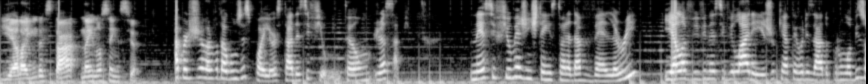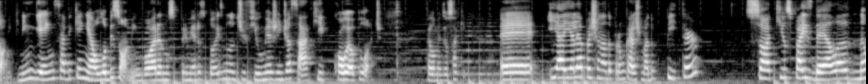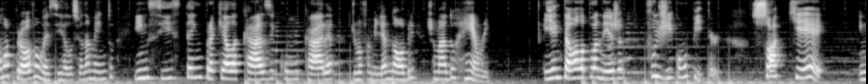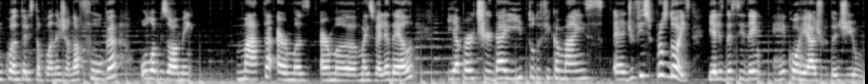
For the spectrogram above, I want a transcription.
E ela ainda está na inocência. A partir de agora eu vou dar alguns spoilers, tá? Desse filme, então já sabe. Nesse filme a gente tem a história da Valerie e ela vive nesse vilarejo que é aterrorizado por um lobisomem, que ninguém sabe quem é o lobisomem, embora nos primeiros dois minutos de filme a gente já saque qual é o pilote. Pelo menos eu saquei. É, e aí ela é apaixonada por um cara chamado Peter, só que os pais dela não aprovam esse relacionamento e insistem para que ela case com um cara de uma família nobre chamado Henry. E então ela planeja fugir com o Peter. Só que, enquanto eles estão planejando a fuga, o lobisomem mata a irmã, a irmã mais velha dela. E a partir daí tudo fica mais é, difícil para os dois. E eles decidem recorrer à ajuda de um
